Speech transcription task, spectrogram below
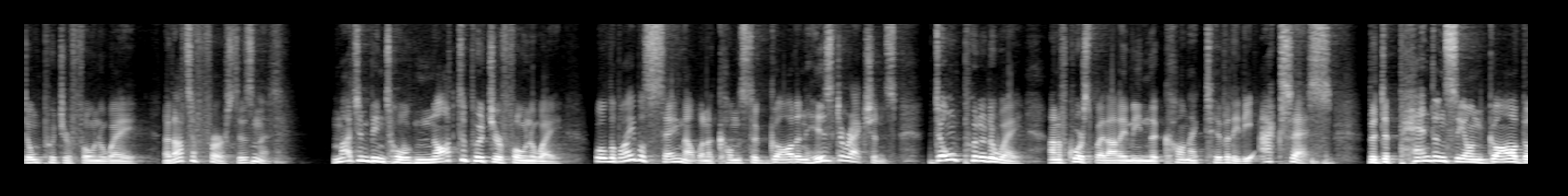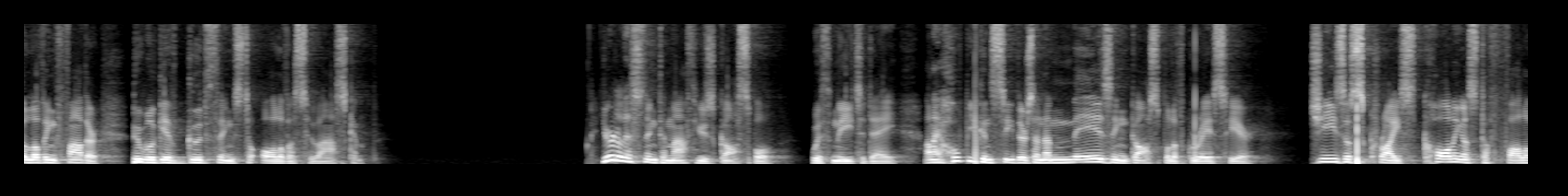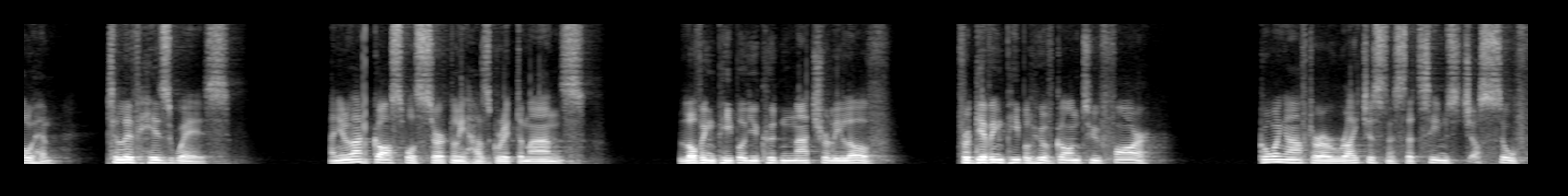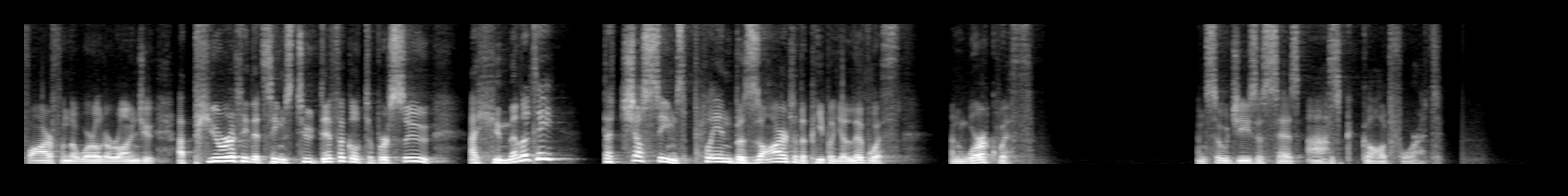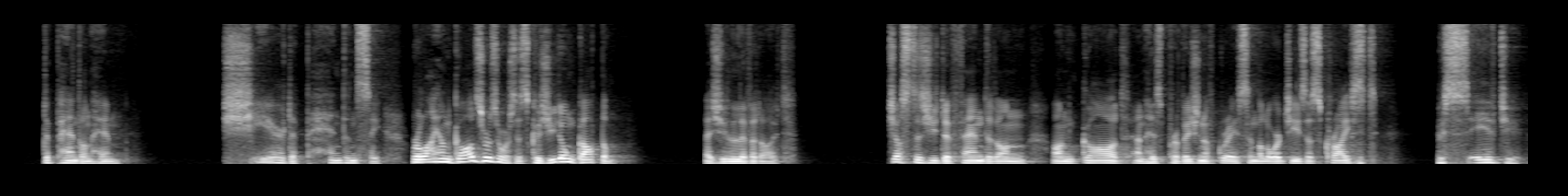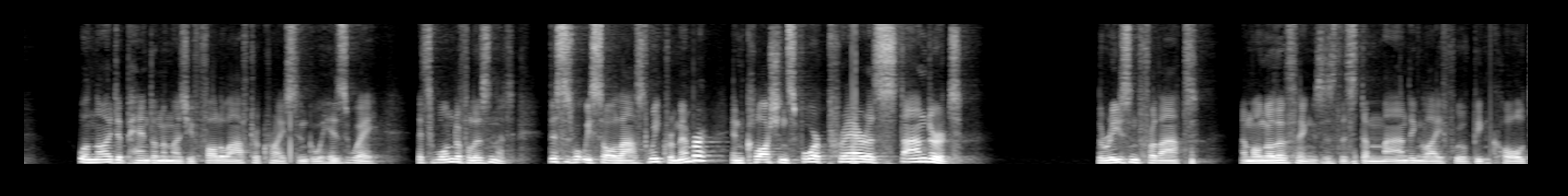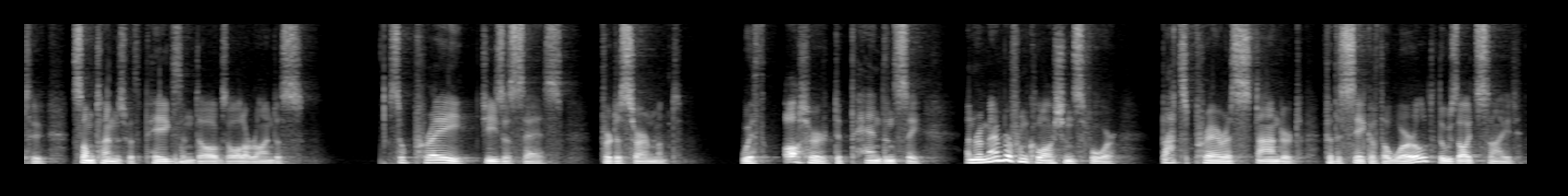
Don't put your phone away. Now, that's a first, isn't it? Imagine being told not to put your phone away. Well, the Bible's saying that when it comes to God and His directions. Don't put it away. And of course, by that I mean the connectivity, the access, the dependency on God, the loving Father, who will give good things to all of us who ask Him. You're listening to Matthew's gospel with me today, and I hope you can see there's an amazing gospel of grace here. Jesus Christ calling us to follow Him, to live His ways. And you know, that gospel certainly has great demands. Loving people you couldn't naturally love, forgiving people who have gone too far, going after a righteousness that seems just so far from the world around you, a purity that seems too difficult to pursue, a humility that just seems plain bizarre to the people you live with and work with. And so Jesus says, ask God for it. Depend on Him sheer dependency. Rely on God's resources because you don't got them as you live it out. Just as you depended on, on God and His provision of grace in the Lord Jesus Christ, who saved you, will now depend on Him as you follow after Christ and go His way. It's wonderful, isn't it? This is what we saw last week. Remember in Colossians 4 prayer as standard. The reason for that among other things, is this demanding life we've been called to, sometimes with pigs and dogs all around us. So pray, Jesus says, for discernment with utter dependency. And remember from Colossians 4, that's prayer as standard for the sake of the world, those outside,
